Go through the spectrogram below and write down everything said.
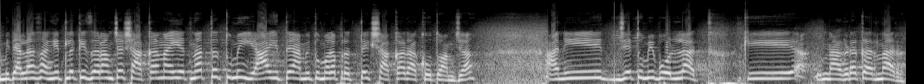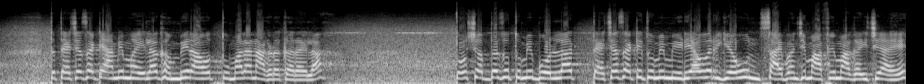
मी त्याला सांगितलं की जर आमच्या शाखा नाही आहेत ना तर तुम्ही या इथे आम्ही तुम्हाला प्रत्येक शाखा दाखवतो आमच्या. आणि जे तुम्ही बोललात की नागडं करणार तर त्याच्यासाठी आम्ही महिला गंभीर आहोत तुम्हाला नागडं करायला. तो शब्द जो तुम्ही बोललात त्याच्यासाठी तुम्ही मीडियावर येऊन साहेबांची माफी मागायची आहे.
